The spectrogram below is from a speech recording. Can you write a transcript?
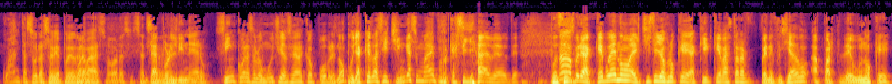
¿cuántas horas se había podido grabar? O sea, por el dinero. Cinco horas a lo mucho y ya se habían quedado pobres. No, pues ya quedó así, chinga su madre, porque así ya. Pues no, es- pero qué bueno. El chiste, yo creo que aquí el que va a estar beneficiado, aparte de uno que,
